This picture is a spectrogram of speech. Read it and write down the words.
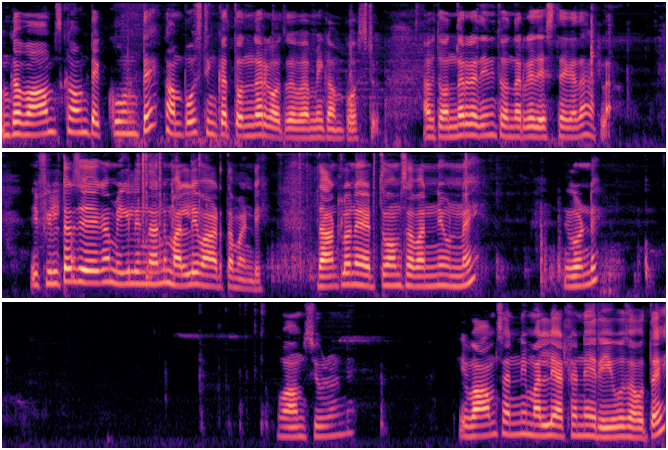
ఇంకా వామ్స్ కౌంట్ ఎక్కువ ఉంటే కంపోస్ట్ ఇంకా తొందరగా అవుతుంది వర్మీ కంపోస్ట్. అవి తొందరగా తిని తొందరగా చేస్తాయి కదా అట్లా. ఈ ఫిల్టర్ చేయగా మిగిలిన దాన్ని మళ్ళీ వాడతామండి. దాంట్లోనే ఎర్త్ వామ్స్ అవన్నీ ఉన్నాయి. ఇదిగోండి. వామ్స్ చూడండి. ఈ వామ్స్ అన్నీ మళ్ళీ అట్లనే రీయూజ్ అవుతాయి.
